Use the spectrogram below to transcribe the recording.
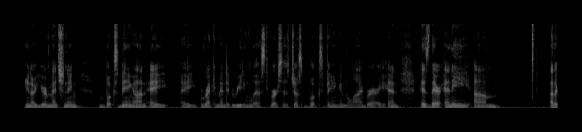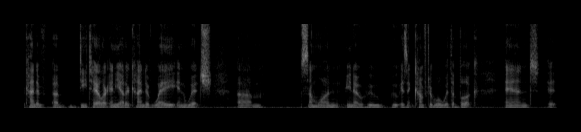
you know, you're mentioning books being on a a recommended reading list versus just books being in the library. And is there any um, other kind of uh, detail or any other kind of way in which um, someone you know who who isn't comfortable with a book and it,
